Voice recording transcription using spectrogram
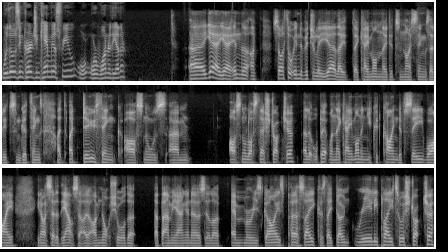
Were those encouraging cameos for you, or, or one or the other? Uh, yeah, yeah. In the uh, so I thought individually, yeah, they they came on, they did some nice things, they did some good things. I I do think Arsenal's um, Arsenal lost their structure a little bit when they came on, and you could kind of see why. You know, I said at the outset, I, I'm not sure that Aubameyang and Özil are Emery's guys per se because they don't really play to a structure,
